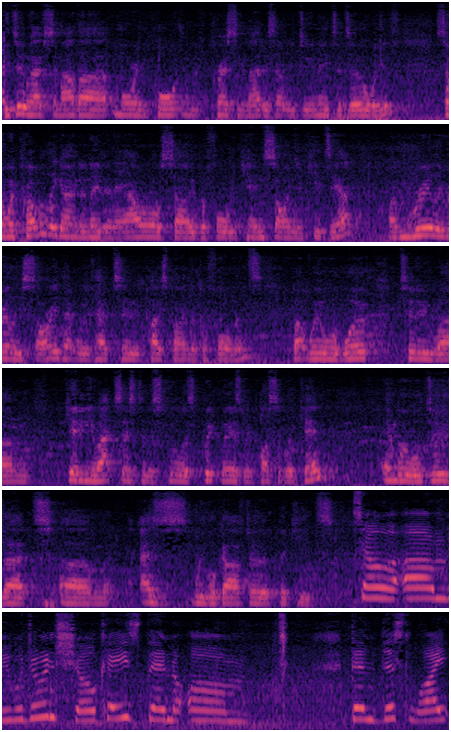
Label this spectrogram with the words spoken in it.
We do have some other more important pressing matters that we do need to deal with. So we're probably going to need an hour or so before we can sign your kids out. I'm really, really sorry that we've had to postpone the performance, but we will work to um, getting you access to the school as quickly as we possibly can, and we will do that um, as we look after the kids. So um, we were doing showcase, then um, then this light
